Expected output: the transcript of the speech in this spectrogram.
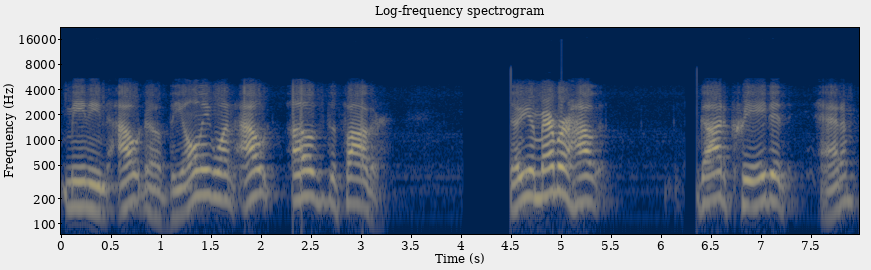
meaning out of the only one out of the Father. Now you remember how God created Adam?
